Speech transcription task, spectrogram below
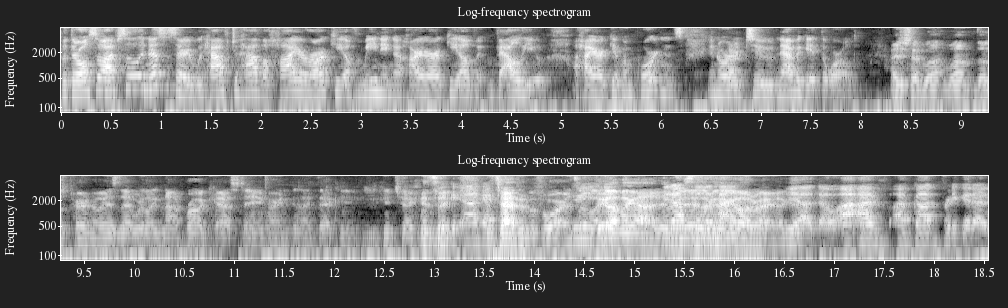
but they're also absolutely necessary. We have to have a hierarchy of meaning, a hierarchy of value, a hierarchy of importance in order to navigate the world. I just had one, one of those paranoias that were like not broadcasting or anything like that. Can you, you can check? It's, like, can- it's you. happened before. It's so like, oh my god, it is absolutely has. going right? Okay. Yeah, no, I, I've I've gotten pretty good at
